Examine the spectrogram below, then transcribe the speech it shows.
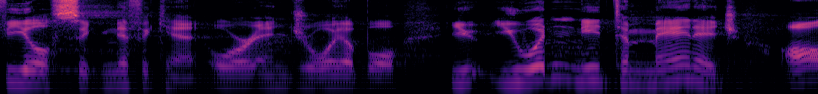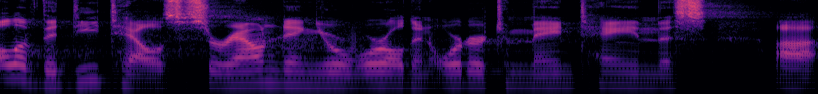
feel significant or enjoyable. You, you wouldn't need to manage all of the details surrounding your world in order to maintain this uh,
